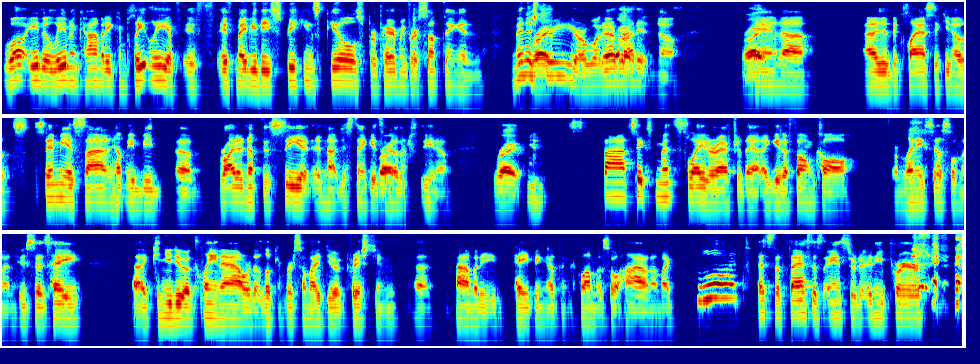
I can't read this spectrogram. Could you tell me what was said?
Well, either leaving comedy completely, if if if maybe these speaking skills prepared me for something in ministry right. or whatever, right. I didn't know. Right. And uh, I did the classic, you know, send me a sign and help me be uh, bright enough to see it and not just think it's right. another, you know. Right. Five, six minutes later after that, I get a phone call from Lenny Sisselman who says, Hey, uh, can you do a clean hour? They're looking for somebody to do a Christian uh, comedy taping up in Columbus, Ohio. And I'm like, what? That's the fastest answer to any prayer.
